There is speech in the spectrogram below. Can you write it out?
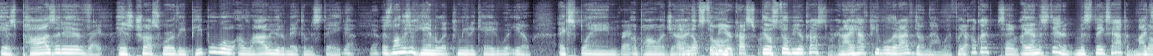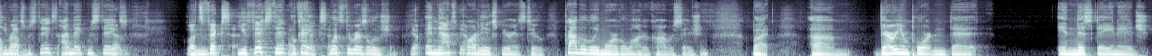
is positive, Right. is trustworthy, people will allow you to make a mistake. Yeah, yeah. As long as you handle it, communicate, with, you know, explain, Right. apologize. And they'll still be your customer. They'll still be your customer. And I have people that I've done that with. Like, Yep. okay, Same. I understand it. Mistakes happen. My No team makes mistakes. I make mistakes. Let's fix it. You fixed it. okay. fix it. What's the resolution? Yep. And that's part of the experience too. Probably more of a longer conversation, but um, very important that in this day and age,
